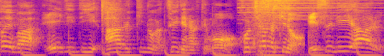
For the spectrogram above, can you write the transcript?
例えば HDR 機能がついてなくてもこちらの機能 SDR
